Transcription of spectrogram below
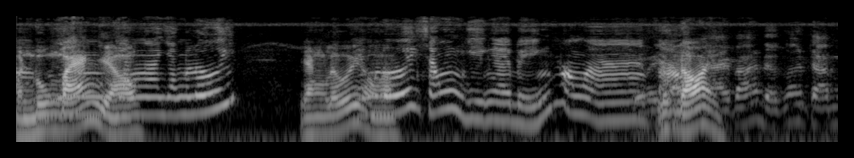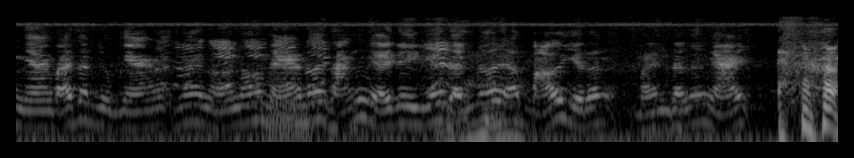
Mình buôn bán gì dân- không? dân, dân lưới văn lưới không dân lưới sống gì nghề biển không à Lúc đó- bán được có trăm ngàn, bảy tám chục ngàn đó. Nói, nói, nói mẹ nói thẳng vậy đi, giới định nói đã mở vậy đó, mày đừng có ngại.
